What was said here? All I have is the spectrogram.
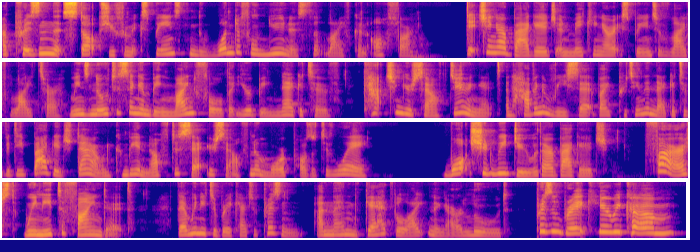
A prison that stops you from experiencing the wonderful newness that life can offer. Ditching our baggage and making our experience of life lighter means noticing and being mindful that you're being negative. Catching yourself doing it and having a reset by putting the negativity baggage down can be enough to set yourself in a more positive way. What should we do with our baggage? First, we need to find it. Then we need to break out of prison and then get lightening our load. Prison break, here we come.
